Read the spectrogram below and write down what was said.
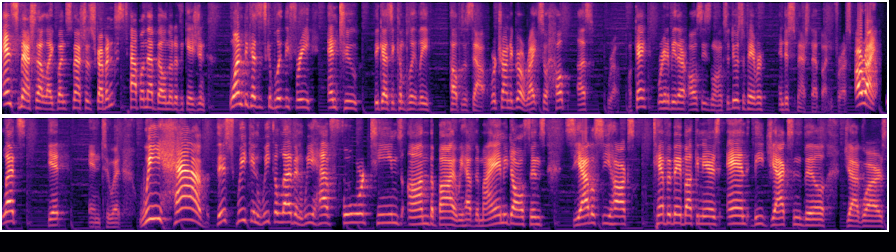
and smash that like button, smash the subscribe button, just tap on that bell notification. One, because it's completely free, and two, because it completely helps us out. We're trying to grow, right? So help us grow. Okay. We're going to be there all season long. So do us a favor and just smash that button for us. All right. Let's get into it. We have this week in week 11, we have four teams on the bye. We have the Miami Dolphins, Seattle Seahawks, Tampa Bay Buccaneers, and the Jacksonville Jaguars.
